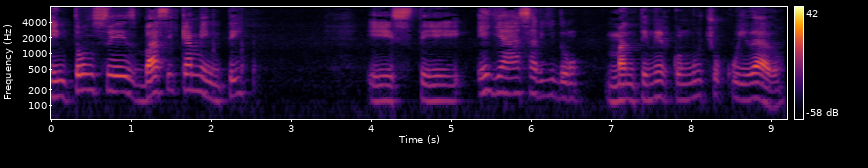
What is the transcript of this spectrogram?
Entonces, básicamente, este, ella ha sabido mantener con mucho cuidado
